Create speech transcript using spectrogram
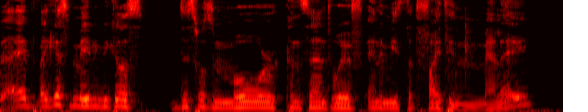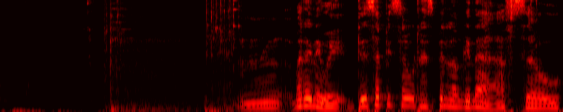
I, I guess maybe because this was more concerned with enemies that fight in melee. Mm, but anyway, this episode has been long enough, so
